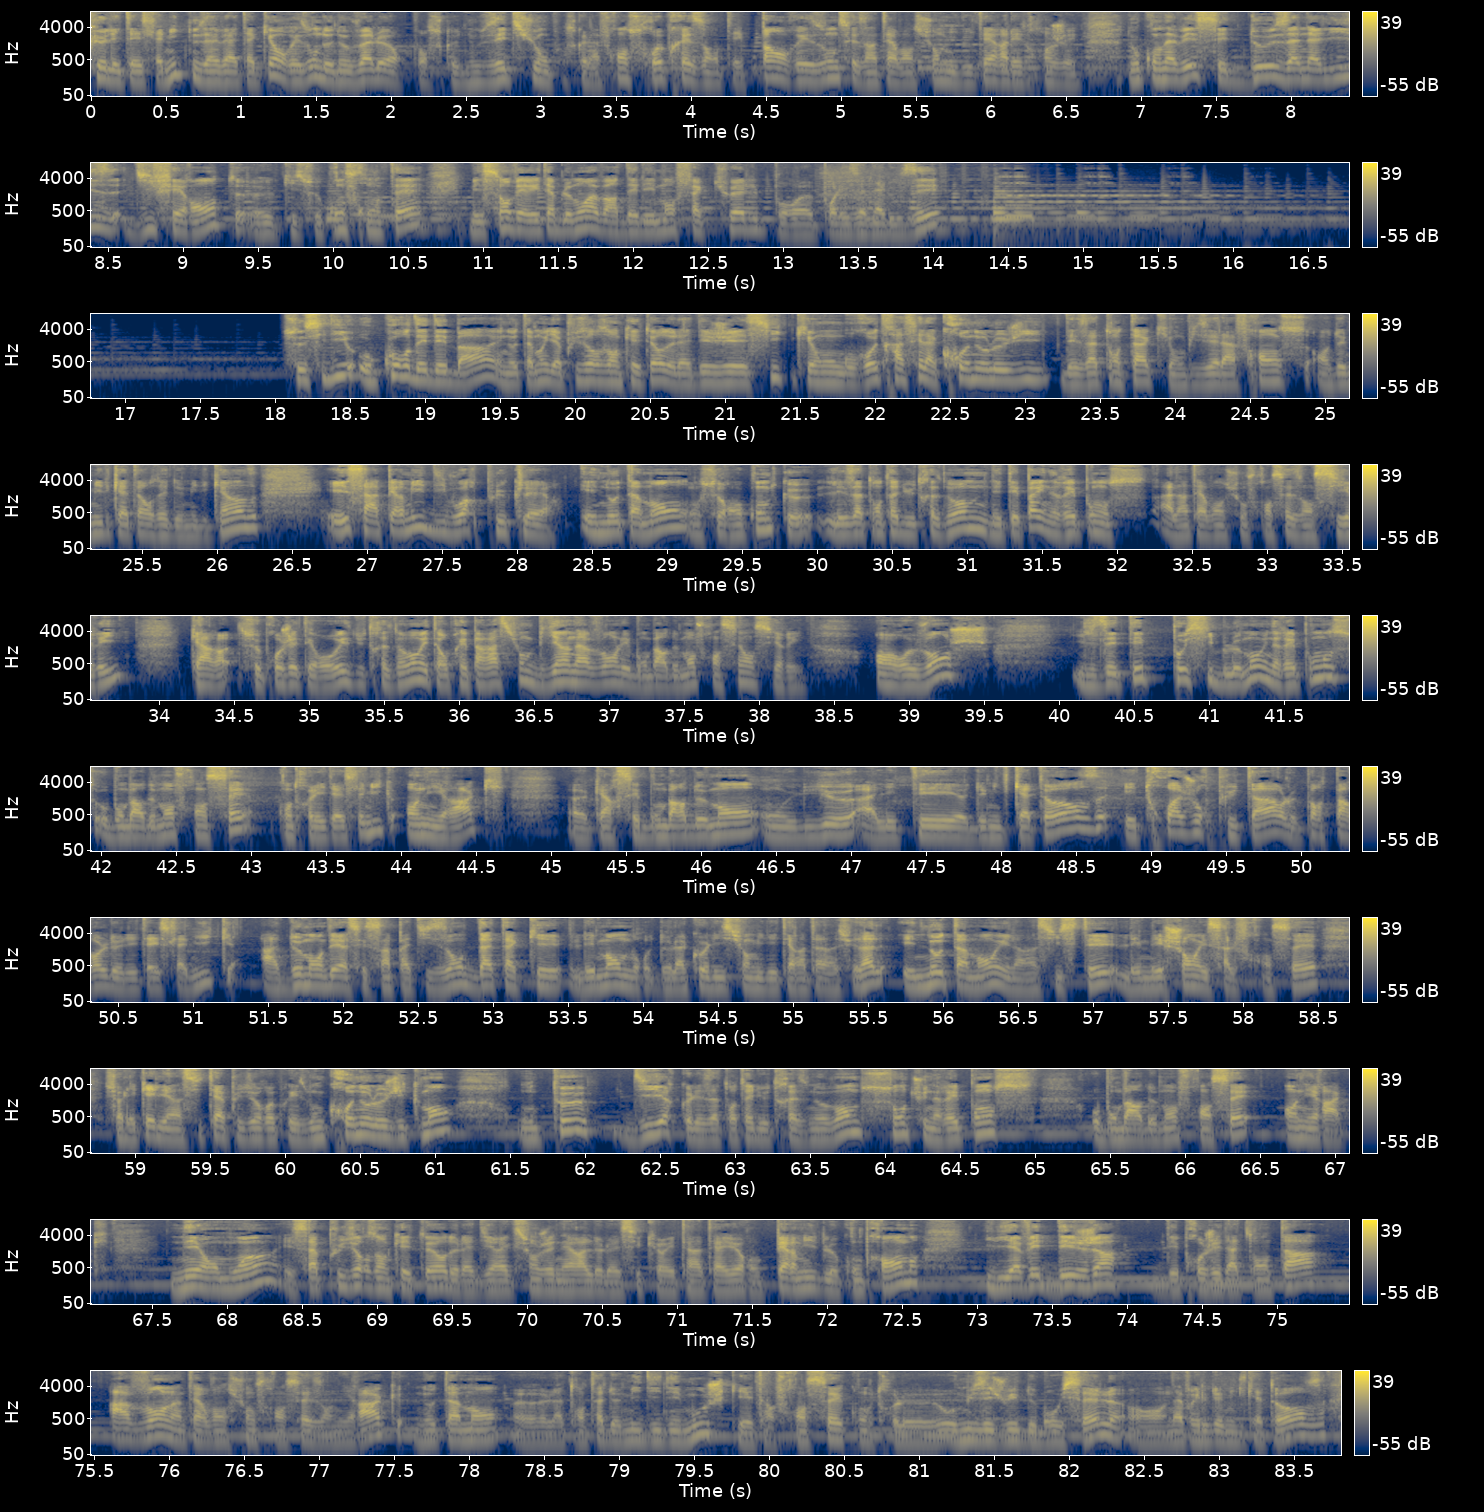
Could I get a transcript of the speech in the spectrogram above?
que l'État islamique nous avait attaqué en raison de nos valeurs, pour ce que nous étions, pour ce que la France représentait, pas en raison de ses interventions militaires à l'étranger. Donc on avait ces deux analyses différentes euh, qui se confrontaient, mais sans véritablement avoir d'éléments factuels pour, euh, pour les analyser. Ceci dit, au cours des débats, et notamment il y a plusieurs enquêteurs de la DGSI qui ont retracé la chronologie des attentats qui ont visé la France en 2014 et 2015, et ça a permis d'y voir plus clair. Et notamment, on se rend compte que les attentats du 13 novembre n'étaient pas une réponse à l'intervention française en Syrie, car ce projet terroriste du 13 novembre était en préparation bien avant les bombardements français en Syrie. En revanche, ils étaient possiblement une réponse aux bombardements français contre l'État islamique en Irak, euh, car ces bombardements ont eu lieu à l'été 2014, et trois jours plus tard, le porte-parole de l'État islamique a demandé à ses sympathisants d'attaquer les membres de la coalition militaire internationale, et notamment, il a insisté, les méchants et sales français, sur lesquels il a incité à plusieurs reprises. Donc chronologiquement, on peut dire que les attentats du 13 novembre sont une réponse aux bombardements français en Irak. Néanmoins, et ça plusieurs enquêteurs de la Direction générale de la sécurité intérieure ont permis de le comprendre, il y avait déjà des projets d'attentats avant l'intervention française en Irak, notamment euh, l'attentat de Midi Nemouche, qui est un Français contre le, au musée juif de Bruxelles en avril 2014,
